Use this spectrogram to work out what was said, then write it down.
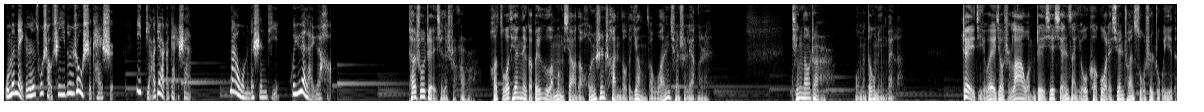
我们每个人从少吃一顿肉食开始，一点点的改善，那我们的身体会越来越好。他说这些的时候，和昨天那个被噩梦吓到浑身颤抖的样子完全是两个人。听到这儿，我们都明白了，这几位就是拉我们这些闲散游客过来宣传素食主义的。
